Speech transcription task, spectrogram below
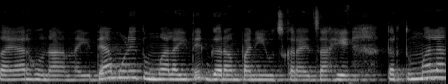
तयार होणार नाही. त्यामुळे तुम्हाला इथे गरम पाणी यूज करायचं आहे. तर तुम्हाला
